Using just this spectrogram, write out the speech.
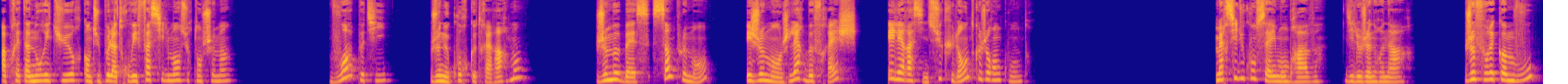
après ta nourriture, quand tu peux la trouver facilement sur ton chemin? Vois, petit, je ne cours que très rarement. Je me baisse simplement et je mange l'herbe fraîche et les racines succulentes que je rencontre. Merci du conseil, mon brave, dit le jeune renard. Je ferai comme vous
